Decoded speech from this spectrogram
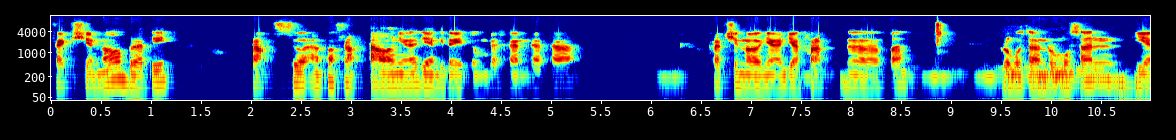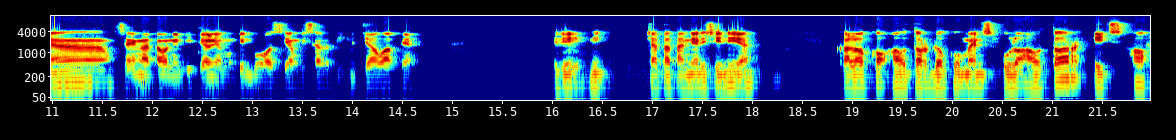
fractional berarti fraksul apa fraktalnya aja yang kita hitung berdasarkan data fractionalnya aja, frak, eh, apa rumusan-rumusan yang saya nggak tahu nih detailnya, mungkin Bu Osi yang bisa lebih menjawab ya. Jadi ini catatannya di sini ya. Kalau co-author dokumen 10 author, each of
